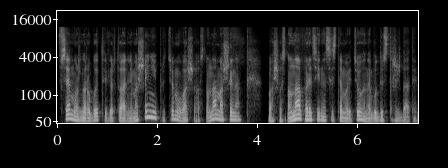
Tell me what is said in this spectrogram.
Все можна робити в віртуальній машині, при цьому ваша основна машина Ваша основна операційна система від цього не буде страждати.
